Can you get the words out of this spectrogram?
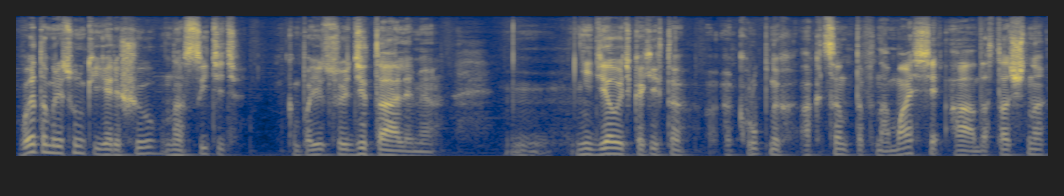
В этом рисунке я решил насытить композицию деталями – не делать каких-то крупных акцентов на массе, а достаточно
